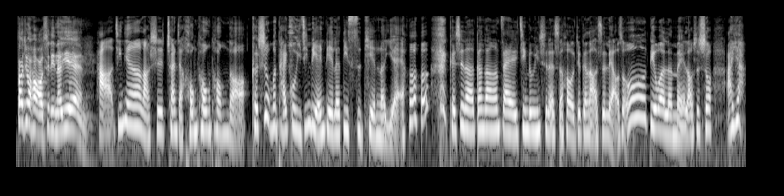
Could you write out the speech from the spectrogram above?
大家好，我是林德燕。好，今天呢，老师穿着红彤彤的哦，可是我们台股已经连跌了第四天了耶。可是呢，刚刚在进录音室的时候，就跟老师聊说，哦，跌完了没？老师说，哎呀。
